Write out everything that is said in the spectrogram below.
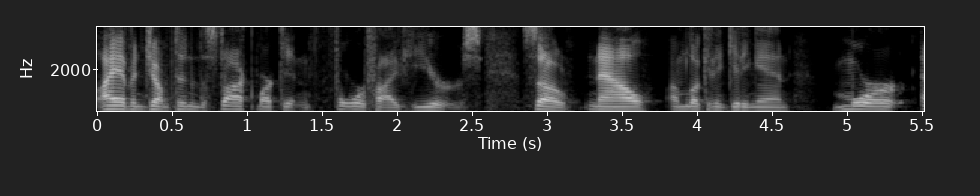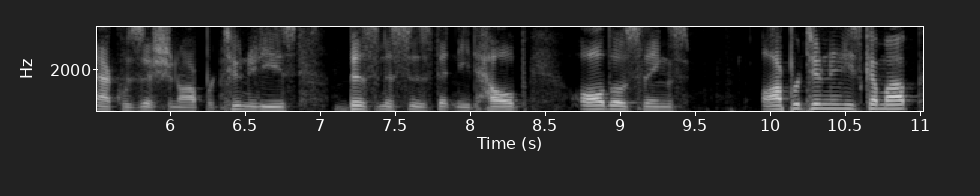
I haven't jumped into the stock market in four or five years. So now I'm looking at getting in more acquisition opportunities, businesses that need help, all those things. Opportunities come up,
